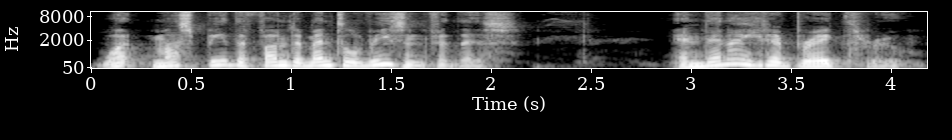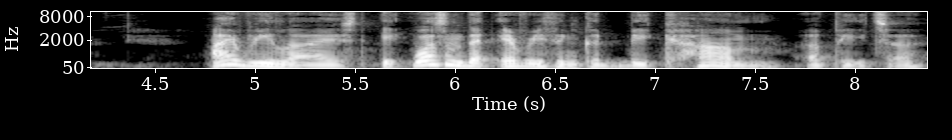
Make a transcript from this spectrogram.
What must be the fundamental reason for this? And then I hit a breakthrough. I realized it wasn't that everything could become a pizza,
